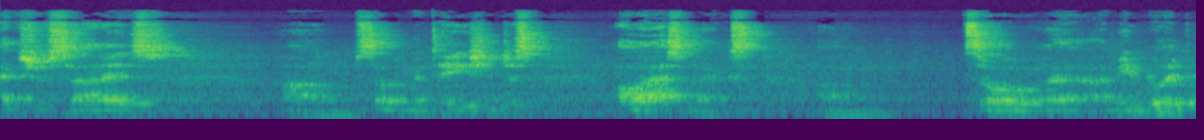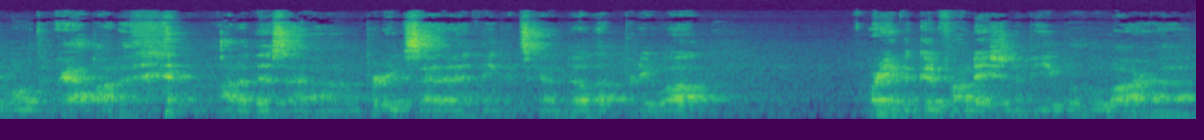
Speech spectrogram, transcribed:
exercise, um, supplementation, just all aspects. Um, so uh, I mean, really promote the crap out of out of this. I'm pretty excited. I think it's going to build up pretty well. We're have a good foundation of people who are. Uh,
